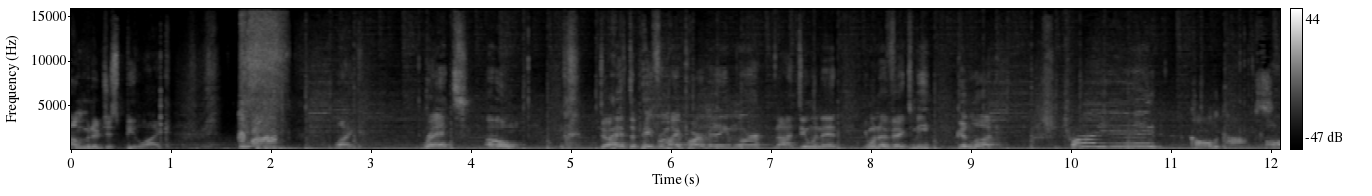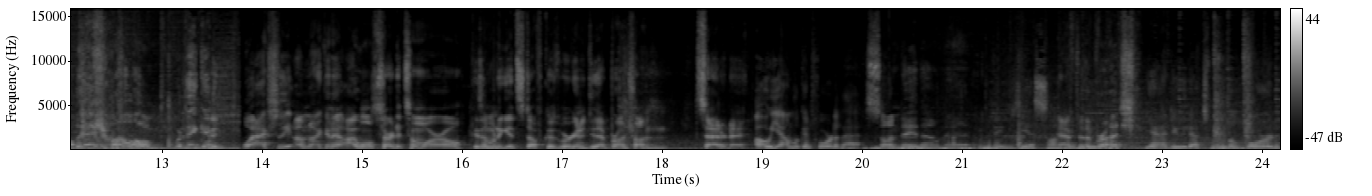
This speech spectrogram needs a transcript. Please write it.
I'm gonna just be like, like, Rent? Oh, do I have to pay for my apartment anymore? Not doing it. You want to evict me? Good luck. Try it. Call the cops. Call them. Call them. What are they gonna? Well, actually, I'm not gonna. I won't start it tomorrow because I'm gonna get stuff because we're gonna do that brunch on Saturday. Oh yeah, I'm looking forward to that. Sunday though, man. Maybe yes, Sunday. After the brunch. Yeah, dude, that's when the Lord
